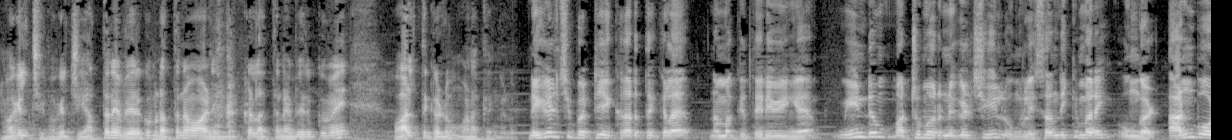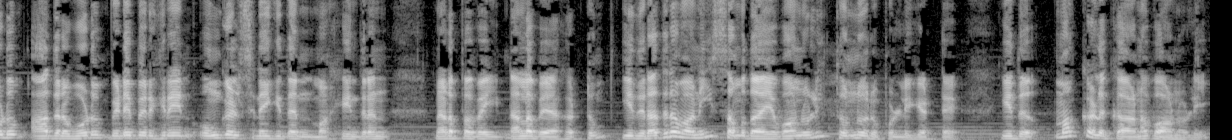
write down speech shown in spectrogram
மகிழ்ச்சி மகிழ்ச்சி. அத்தனை பேருக்கும் ரத்னவாணி மக்கள் அத்தனை பேருக்குமே வாழ்த்துக்களும் வணக்கங்களும். நிகழ்ச்சி பற்றிய கருத்துக்களை நமக்கு தெரிவிங்க. மீண்டும் மற்றொரு நிகழ்ச்சியில் உங்களை சந்திக்கும் வரை உங்கள் அன்போடும் ஆதரவோடும் விடைபெறுகிறேன். உங்கள் சிநேகிதன் மகேந்திரன். நடப்பவை நல்லவையாகட்டும். இது ரத்னவாணி சமுதாய வானொலி தொண்ணூறு புள்ளி எட்டு. இது மக்களுக்கான வானொலி.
